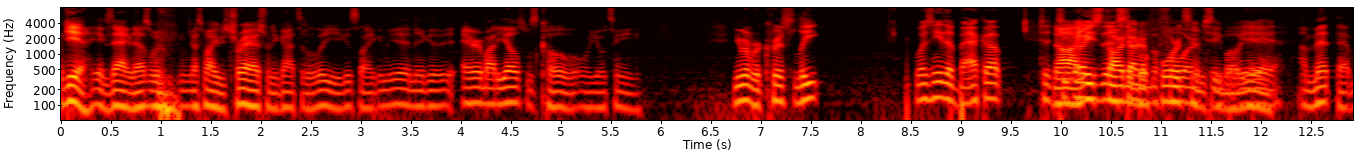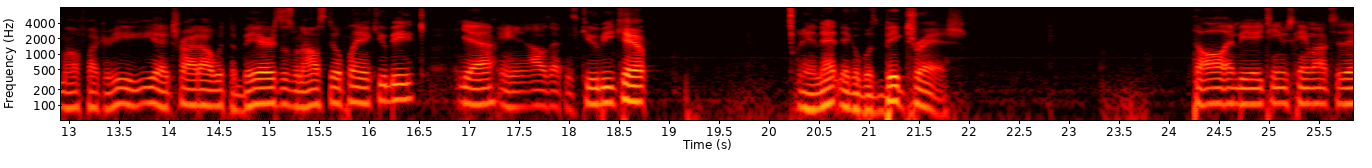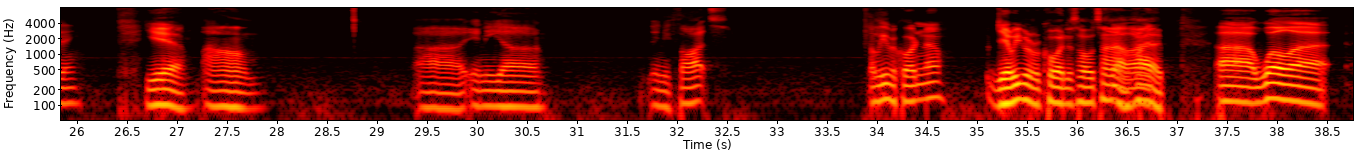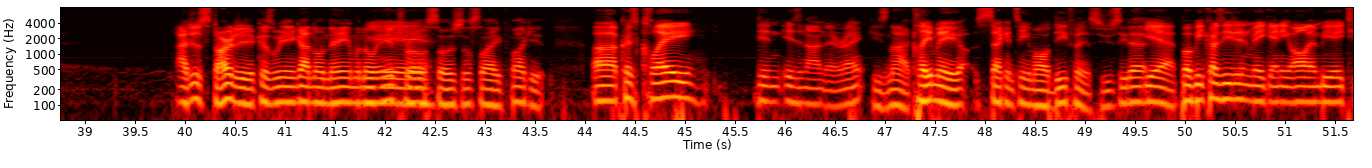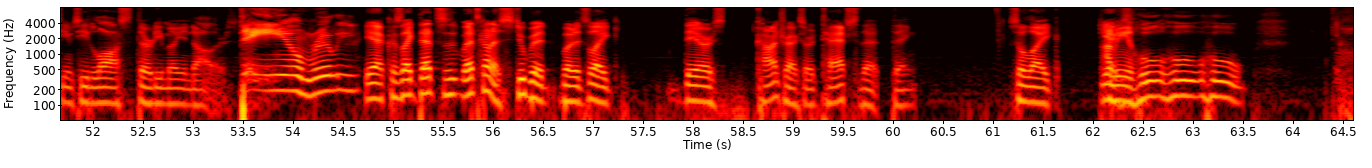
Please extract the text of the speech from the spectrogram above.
Yeah, exactly. That's what. That's why he was trash when he got to the league. It's like, yeah, nigga, everybody else was cold on your team. You remember Chris Leak? Wasn't he the backup to Nah, Tebow? he the started starter before, Tim Tebow. Yeah. Yeah. I met that motherfucker. He he had tried out with the Bears. This is when I was still playing QB, Yeah. and I was at this QB camp, and that nigga was big trash. The all NBA teams came out today. Yeah. Um. Uh. Any uh. Any thoughts? Are we recording now? Yeah, we've been recording this whole time. Oh, right. Uh, well, uh, I just started it because we ain't got no name or no Yeah. intro, so it's just like fuck it. uh, cause Klay didn't isn't on there, right? He's not. Klay made second team all defense. Did you see that? Yeah, but because he didn't make any All NBA teams, he lost thirty million dollars. Damn, really? Yeah, cause like that's that's kind of stupid, but it's like their contracts are attached to that thing. So like, yeah, I mean, who who who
